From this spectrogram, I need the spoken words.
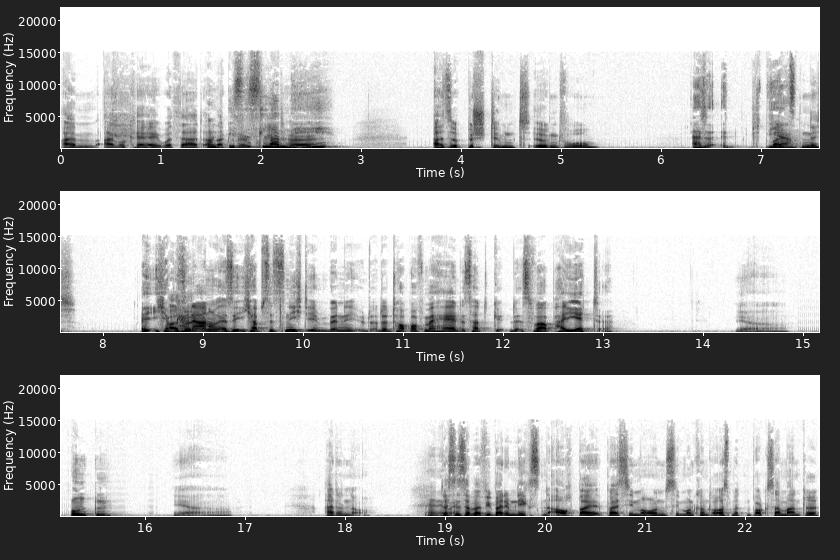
I'm I'm okay with that. I'm Und ist es. Lamé? Also bestimmt irgendwo. Also, äh, Meinst ja. du nicht? Ich habe Also- keine Ahnung. Also ich habe es jetzt nicht in, wenn ich, the top of my head. Es hat, es war Paillette Ja, unten. ja. I don't know. Anyway. Das ist aber wie bei dem nächsten auch bei, bei Simone. Simone kommt raus mit einem Boxermantel,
